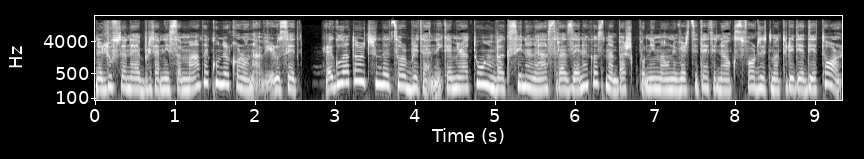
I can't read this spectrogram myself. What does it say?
në luftën e Britanisë së Madhe kundër koronavirusit. Rregullatorët shëndetësorë britanikë e miratuan vaksinën e AstraZenecës në bashkëpunim me Universitetin e Oksfordit më tridhjetë dhjetor.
